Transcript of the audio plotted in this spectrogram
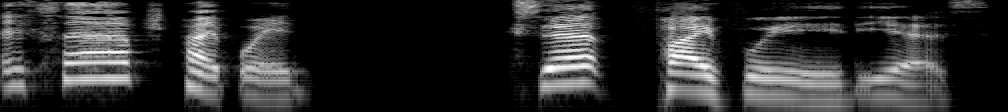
Except pipeweed. Except pipeweed, yes.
